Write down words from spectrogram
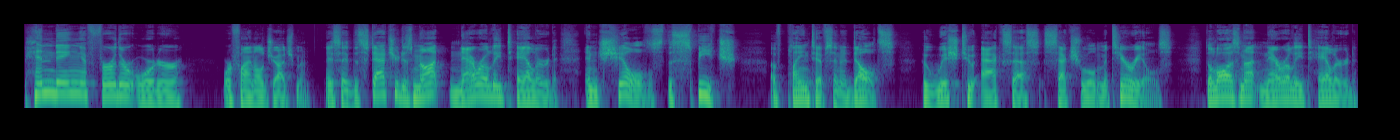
pending further order or final judgment. They say the statute is not narrowly tailored and chills the speech of plaintiffs and adults who wish to access sexual materials. The law is not narrowly tailored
